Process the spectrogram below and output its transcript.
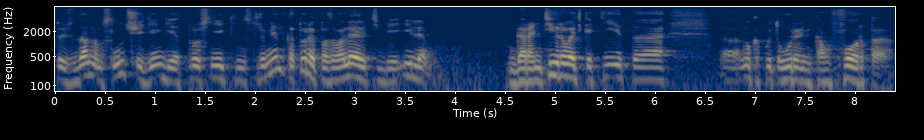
То есть в данном случае деньги это просто некий инструмент, который позволяет тебе или гарантировать какие-то, э, ну, какой-то уровень комфорта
